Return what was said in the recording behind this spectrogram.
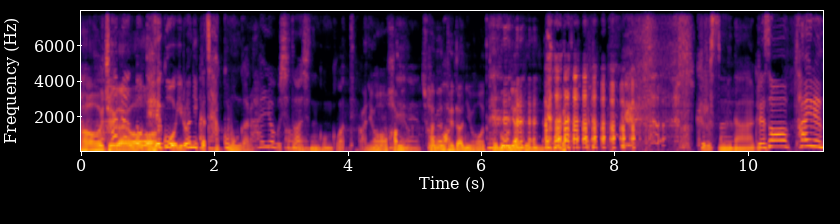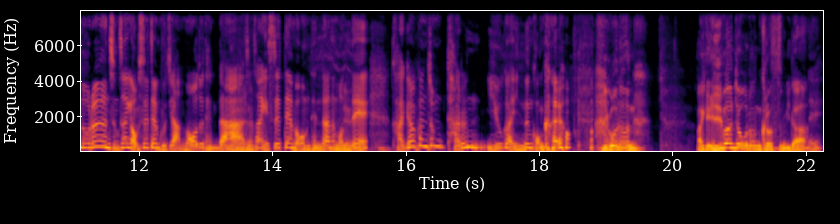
아, 제가요. 또 되고 이러니까 자꾸 뭔가를 하려고 시도하시는 어. 건것 같아요. 아니요, 화면 네, 화면 대단히요. 대부분이 안 되는데. 그렇습니다. 음. 그래서 타이레놀은 증상이 없을 땐 굳이 안 먹어도 된다. 네. 증상이 있을 때 먹으면 된다는 건데 네. 가격은 좀 다른 이유가 있는 건가요? 이거는 아, 이게 일반적으로는 그렇습니다. 네.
